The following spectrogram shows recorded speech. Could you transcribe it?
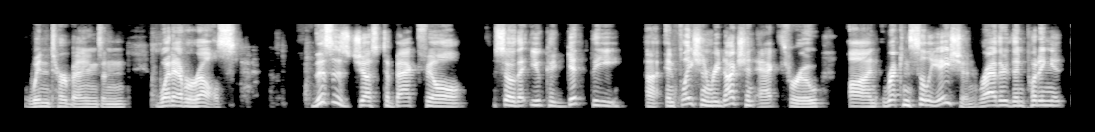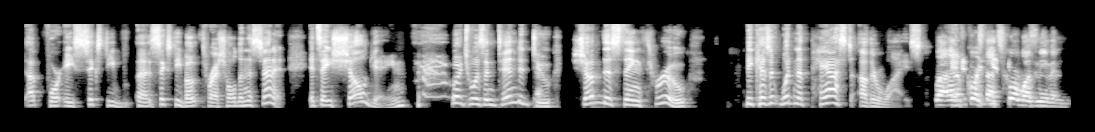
wind turbines and whatever else. This is just to backfill so that you could get the uh, Inflation Reduction Act through on reconciliation rather than putting it up for a 60, uh, 60 vote threshold in the Senate. It's a shell game, which was intended to shove this thing through because it wouldn't have passed otherwise. Well, and, and of course, it, that it, score wasn't even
